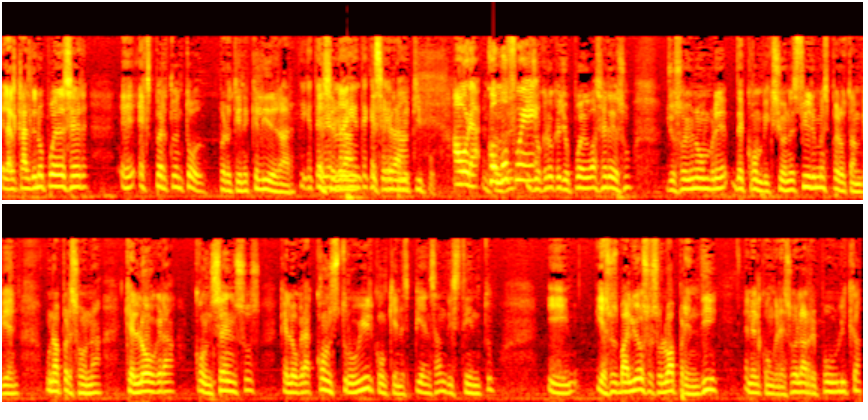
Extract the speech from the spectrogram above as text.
El alcalde no puede ser eh, experto en todo, pero tiene que liderar que ese, gran, gente que ese sepa. gran equipo. Ahora, ¿cómo Entonces, fue? Yo creo que yo puedo hacer eso. Yo soy un hombre de convicciones firmes, pero también una persona que logra consensos, que logra construir con quienes piensan distinto. Y, y eso es valioso, eso lo aprendí en el Congreso de la República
